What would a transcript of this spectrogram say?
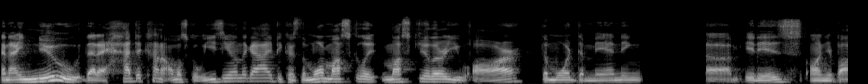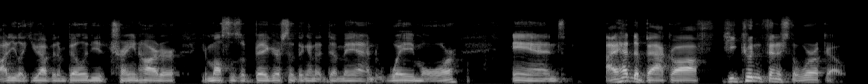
and I knew that I had to kind of almost go easy on the guy because the more muscular muscular you are, the more demanding um, it is on your body. Like you have an ability to train harder, your muscles are bigger, so they're going to demand way more. And I had to back off. He couldn't finish the workout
